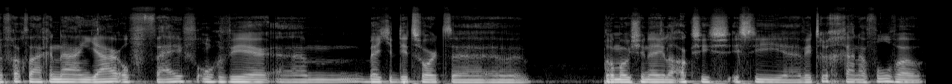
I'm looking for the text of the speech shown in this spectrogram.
vrachtwagen na een jaar of vijf ongeveer... ehm, een beetje dit soort eh, promotionele acties... is die weer teruggegaan naar Volvo.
